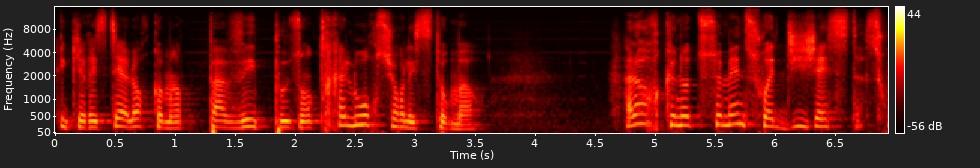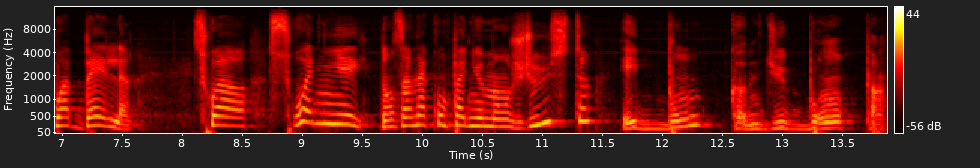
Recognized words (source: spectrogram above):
et qui restait alors comme un pavé pesant très lourd sur l'estomac. Alors que notre semaine soit digeste, soit belle, soit soignée dans un accompagnement juste et bon comme du bon pain.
